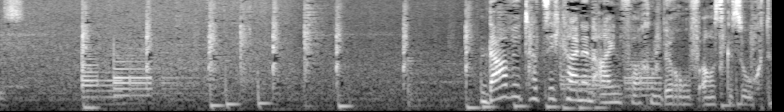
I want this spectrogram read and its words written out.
ist. David hat sich keinen einfachen Beruf ausgesucht.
